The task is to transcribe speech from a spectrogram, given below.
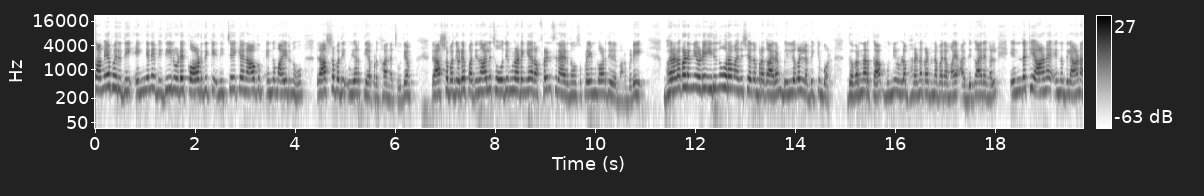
സമയപരിധി എങ്ങനെ വിധിയിലൂടെ കോടതിക്ക് നിശ്ചയിക്കാനാകും എന്നുമായിരുന്നു രാഷ്ട്രപതി ഉയർത്തിയ പ്രധാന ചോദ്യം. രാഷ്ട്രപതിയുടെ പതിനാല് ചോദ്യങ്ങളടങ്ങിയ റഫറൻസിനായിരുന്നു സുപ്രീം കോടതിയുടെ മറുപടി. ഭരണഘടനയുടെ ഇരുന്നൂറാം അനുച്ഛേദം പ്രകാരം ബില്ലുകൾ ലഭിക്കുമ്പോൾ ഗവർണർക്ക് മുന്നിലുള്ള ഭരണഘടനാപരമായ അധികാരങ്ങൾ എന്തൊക്കെയാണ് എന്നതിലാണ്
